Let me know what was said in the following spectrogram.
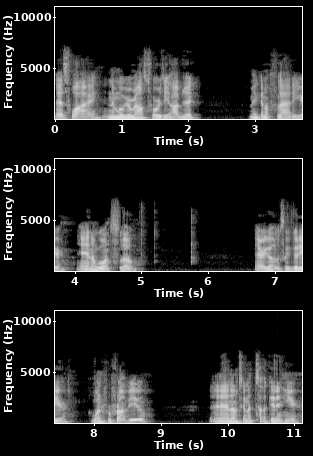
SY, and then move your mouse towards the object, making a flat ear. And I'm going slow. There we go, looks like a good ear. One for front view, and I'm just going to tuck it in here.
